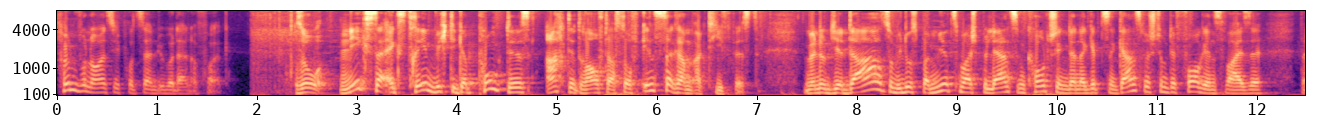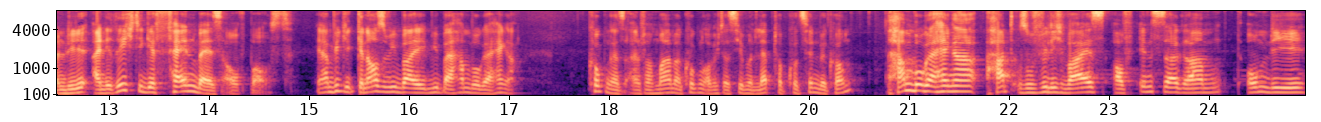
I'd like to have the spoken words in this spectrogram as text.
95% über deinen Erfolg. So, nächster extrem wichtiger Punkt ist, achte darauf, dass du auf Instagram aktiv bist. Wenn du dir da, so wie du es bei mir zum Beispiel lernst im Coaching, denn da gibt es eine ganz bestimmte Vorgehensweise, wenn du dir eine richtige Fanbase aufbaust, ja, wie, genauso wie bei, wie bei Hamburger Hänger. Gucken jetzt einfach mal, mal gucken, ob ich das hier mit dem Laptop kurz hinbekomme. Hamburger Hänger hat, so viel ich weiß, auf Instagram um die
